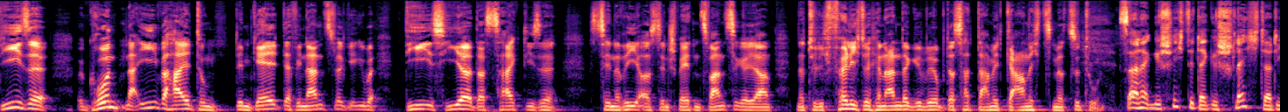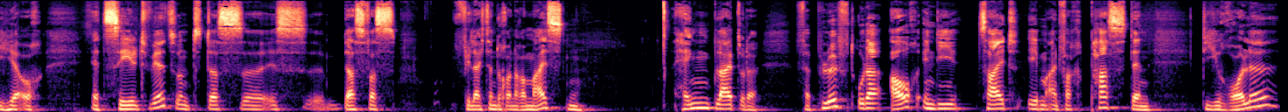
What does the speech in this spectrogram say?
Diese grundnaive Haltung dem Geld der Finanzwelt gegenüber, die ist hier, das zeigt diese Szenerie aus den späten 20er Jahren, natürlich völlig durcheinandergewirbelt. Das hat damit gar nichts mehr zu tun. Es ist eine Geschichte der Geschlechter, die hier auch erzählt wird. Und das äh, ist äh, das, was vielleicht dann doch am meisten hängen bleibt oder verblüfft oder auch in die Zeit eben einfach passt. Denn die Rolle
